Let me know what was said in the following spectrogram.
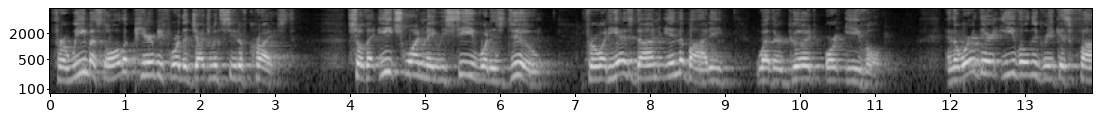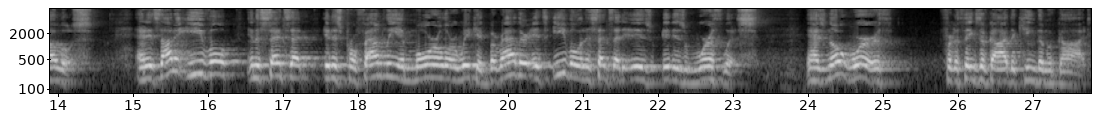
"For we must all appear before the judgment seat of Christ, so that each one may receive what is due for what he has done in the body, whether good or evil." And the word there evil in the Greek is phaulos. And it's not an evil in the sense that it is profoundly immoral or wicked, but rather it's evil in the sense that it is, it is worthless. It has no worth for the things of God, the kingdom of God.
